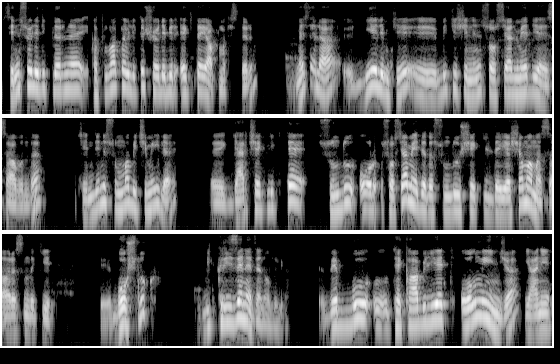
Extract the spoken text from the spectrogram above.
Senin söylediklerine katılmakla birlikte şöyle bir ek de yapmak isterim. Mesela e, diyelim ki e, bir kişinin sosyal medya hesabında kendini sunma biçimiyle e, gerçeklikte sunduğu o, sosyal medyada sunduğu şekilde yaşamaması arasındaki boşluk bir krize neden oluyor ve bu ıı, tekabiliyet olmayınca yani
